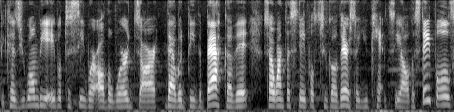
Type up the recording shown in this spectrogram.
because you won't be able to see where all the words are that would be the back of it. So I want the staples to go there so you can't see all the staples.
